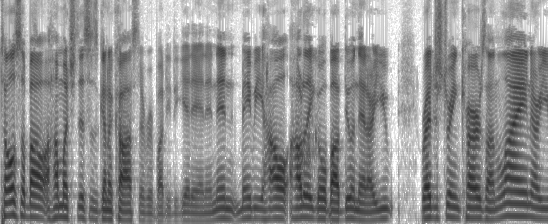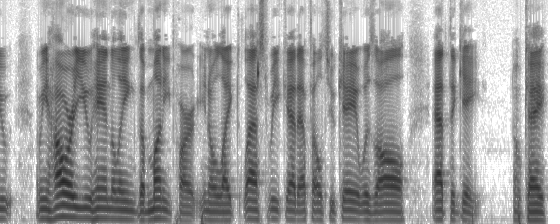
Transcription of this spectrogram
tell us about how much this is going to cost everybody to get in, and then maybe how how do they go about doing that? Are you registering cars online? Are you I mean, how are you handling the money part? You know, like last week at FL2K, it was all at the gate. Okay,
